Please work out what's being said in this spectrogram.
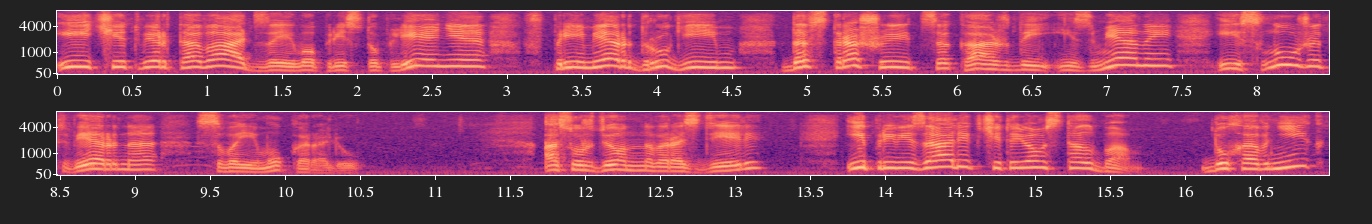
и четвертовать за его преступление в пример другим, да страшится каждой измены и служит верно своему королю. Осужденного раздели и привязали к четырем столбам. Духовник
